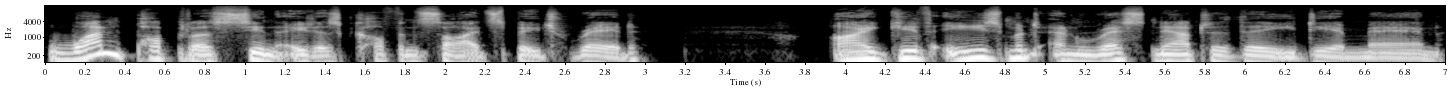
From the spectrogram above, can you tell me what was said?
One popular sin eater's coffin side speech read, I give easement and rest now to thee, dear man,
